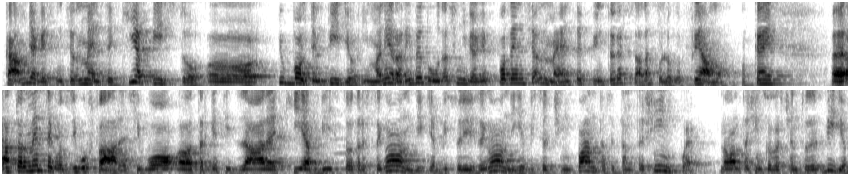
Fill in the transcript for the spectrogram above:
Cambia che essenzialmente chi ha visto uh, più volte il video in maniera ripetuta significa che potenzialmente è più interessato a quello che offriamo, ok? Eh, attualmente cosa si può fare? Si può uh, targetizzare chi ha visto 3 secondi, chi ha visto 10 secondi, chi ha visto il 50, 75, 95% del video,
